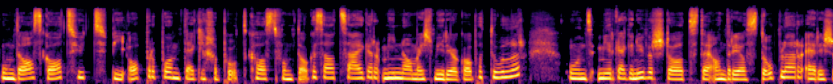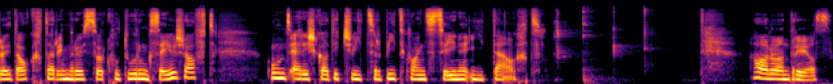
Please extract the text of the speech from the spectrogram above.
Um das geht es heute bei «Apropos», im täglichen Podcast vom «Tagesanzeiger». Mein Name ist Mirja Gabatuller und mir gegenüber steht der Andreas Dobler. Er ist Redakteur im Ressort Kultur und Gesellschaft und er ist gerade in die Schweizer Bitcoin-Szene eingetaucht. Hallo Andreas.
